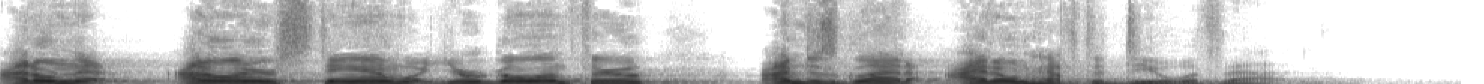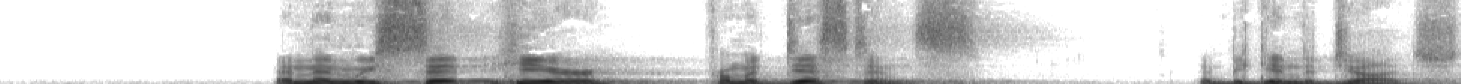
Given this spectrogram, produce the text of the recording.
I don't, I don't understand what you're going through. I'm just glad I don't have to deal with that. And then we sit here from a distance and begin to judge.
